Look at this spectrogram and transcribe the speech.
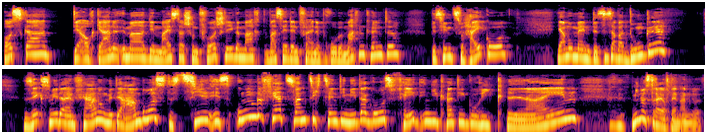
Oscar, der auch gerne immer dem Meister schon Vorschläge macht, was er denn für eine Probe machen könnte, bis hin zu Heiko. Ja, Moment, das ist aber dunkel. Sechs Meter Entfernung mit der Armbrust. Das Ziel ist ungefähr 20 Zentimeter groß, fällt in die Kategorie klein. Minus drei auf deinen Angriff.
